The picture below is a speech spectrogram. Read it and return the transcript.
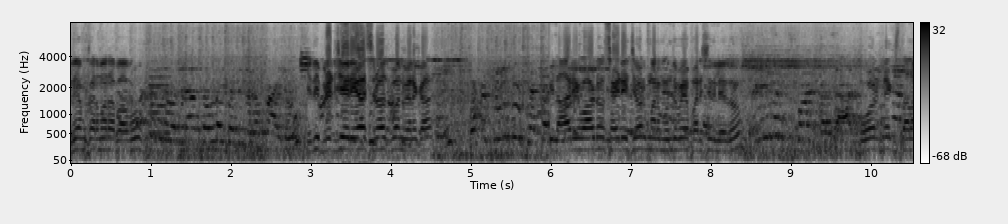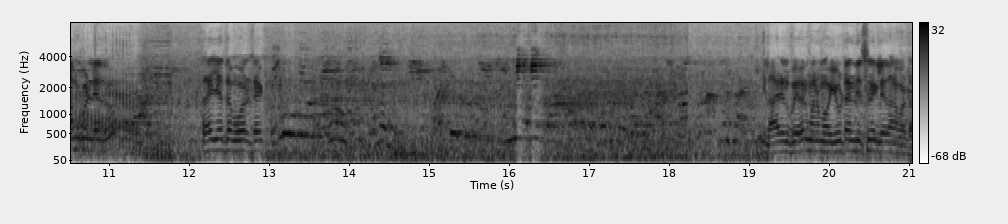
ఇదేం కర్మరా బాబు? ఇది బ్రిడ్జ్ ఏరియా శ్రీనివాస్ భవన్ వెనక. ఈ లారీ వాడు సైడ్ ఇచ్చే వరకు మనం ముందు పోయే పరిస్థితి లేదు. ఓవర్టేక్ స్థలం కూడా లేదు. ట్రై చేద్దాం ఓవర్టేక్ ఈ లారీలు పోయే మనం యూటర్న్ తీసుకునే లేదనమాట.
